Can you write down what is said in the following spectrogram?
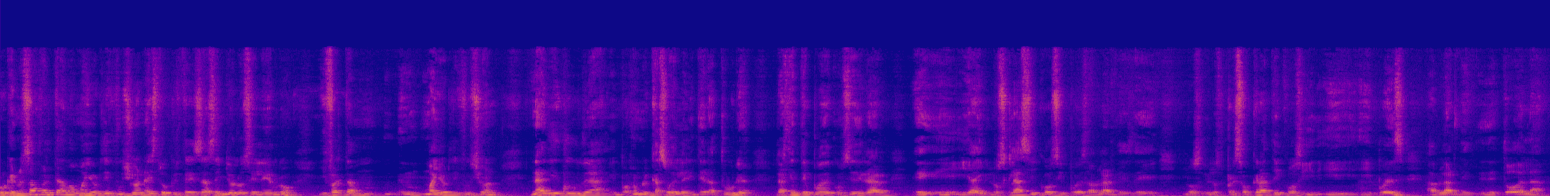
Porque nos ha faltado mayor difusión. Esto que ustedes hacen yo lo celebro y falta mayor difusión. Nadie duda, por ejemplo el caso de la literatura, la gente puede considerar, eh, eh, y hay los clásicos y puedes hablar desde los, los presocráticos y, puedes hablar de, de toda la,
